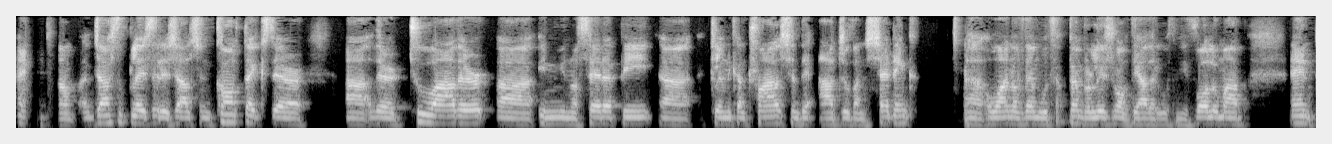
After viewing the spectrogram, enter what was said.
and um, just to place the results in context, there uh, there are two other uh, immunotherapy uh, clinical trials in the adjuvant setting uh, one of them with pembrolizumab, the other with nivolumab. And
